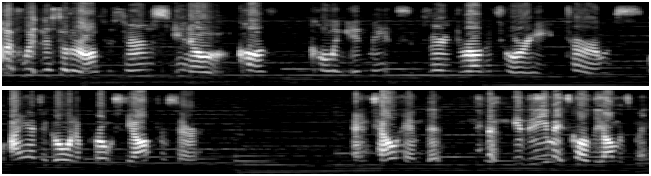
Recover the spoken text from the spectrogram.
I've witnessed other officers, you know, cause, calling inmates very derogatory terms. I had to go and approach the officer and tell him that the inmate's called the ombudsman.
